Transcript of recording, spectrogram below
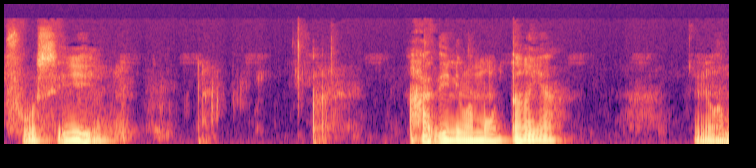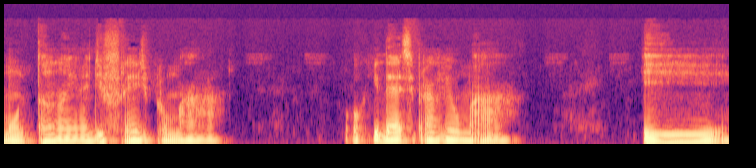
fosse ali numa montanha, numa montanha de frente para o mar, ou que desse para ver o mar. E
